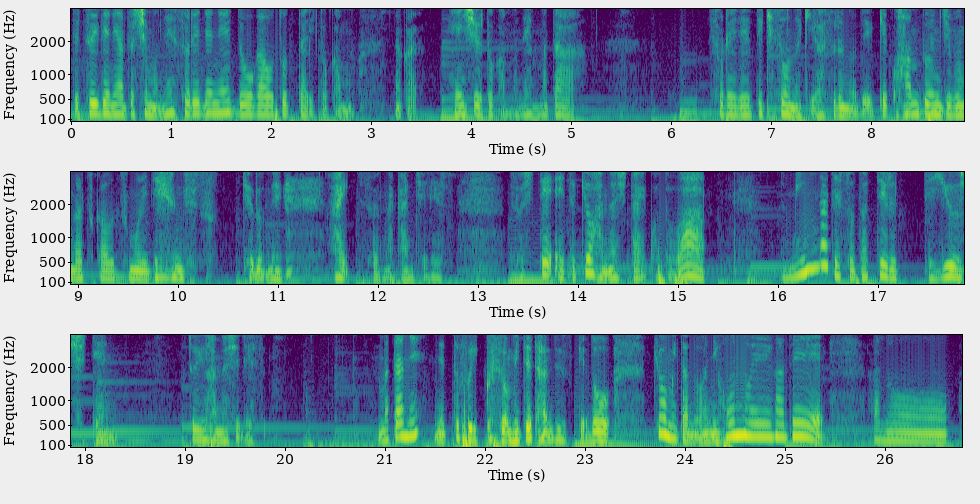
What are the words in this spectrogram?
でついでに私もねそれでね動画を撮ったりとかもなんか編集とかもねまたそれでできそうな気がするので結構半分自分が使うつもりでいるんですけどね。はいそんな感じです。そして、えーと、今日話したいことはみんなで育てるっていう視点という話です。またねネットフリックスを見てたんですけど今日見たのは日本の映画であのー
